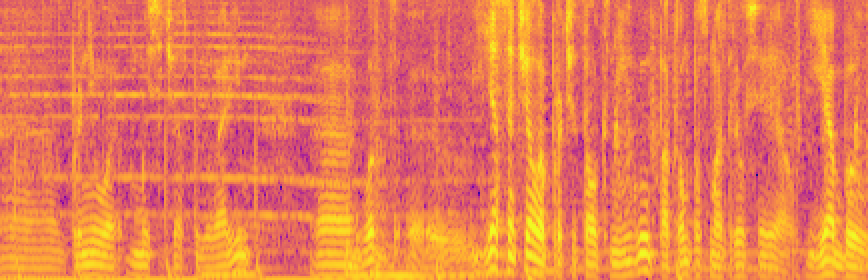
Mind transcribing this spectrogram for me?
Э, про него мы сейчас поговорим. Э, вот я сначала прочитал книгу, потом посмотрел сериал. Я был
